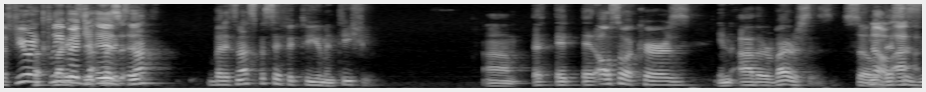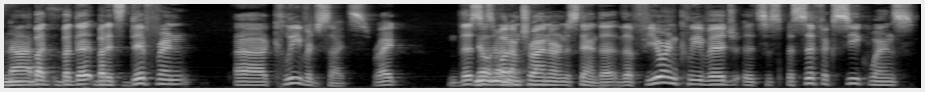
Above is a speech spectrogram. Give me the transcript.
the furin But- but cleavage not, is but it's, not, but it's not specific to human tissue. Um, it, it, it also occurs in other viruses. So no, this I- is not. But but the, but it's different uh, cleavage sites, right? This No, is no, what no. I'm trying to understand. The the furin cleavage, it's a specific sequence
